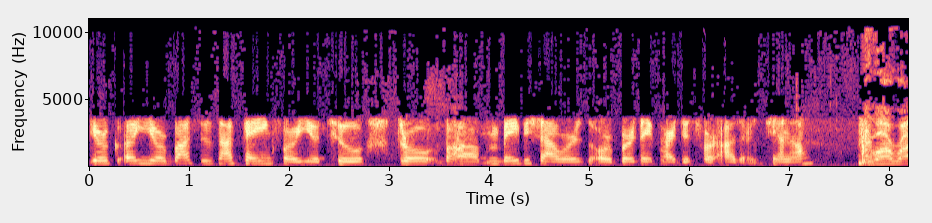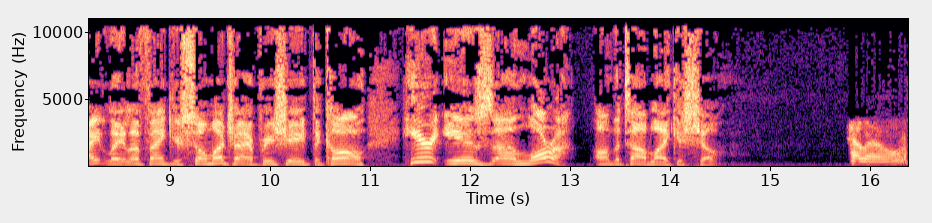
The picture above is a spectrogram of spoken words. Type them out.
Your uh, your boss is not paying for you to throw uh, baby showers or birthday parties for others. You know. You are right, Layla. Thank you so much. I appreciate the call. Here is uh, Laura on the Tom Leykis show. Hello.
